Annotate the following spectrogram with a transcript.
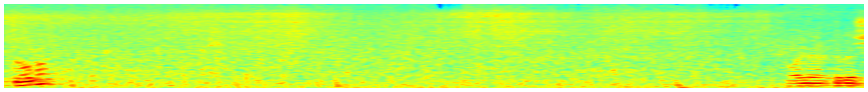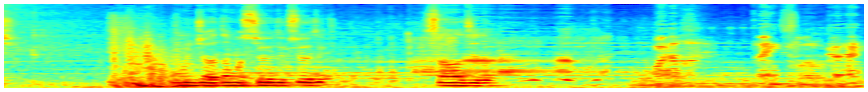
Ettim ama. Vay arkadaş. Onca adama sövdük sövdük. Sağ ol canım. Well, thanks, little guy.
